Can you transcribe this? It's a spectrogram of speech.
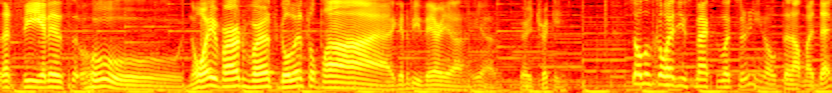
Let's see, it is, ooh, Noivern versus Golisopod. Gonna be very, uh, yeah, very tricky. So let's go ahead and use Max Elixir, you know, thin out my deck.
